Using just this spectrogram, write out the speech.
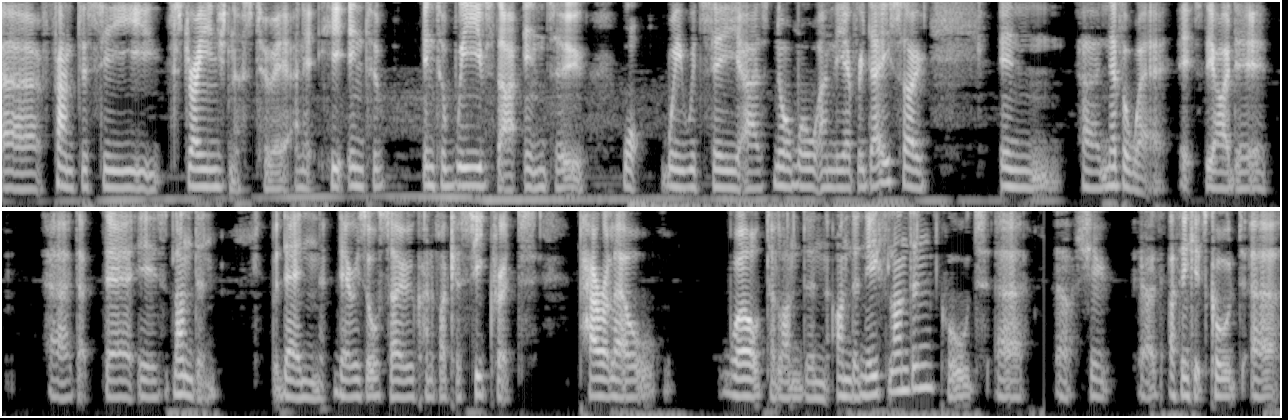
uh, fantasy strangeness to it and it he inter interweaves that into what we would see as normal and the everyday. So in uh, Neverwhere it's the idea uh, that there is London but then there is also kind of like a secret parallel world to London underneath London called uh oh shoot I think it's called uh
